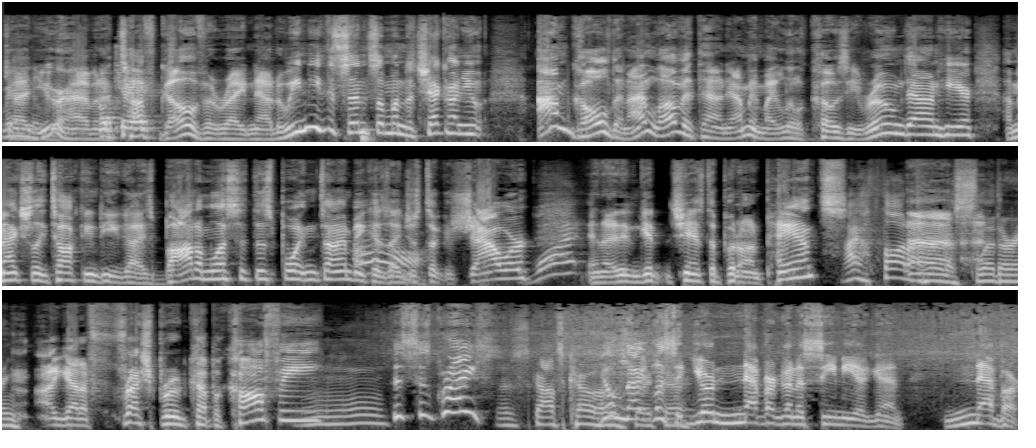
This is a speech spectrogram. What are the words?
God, you are having a tough go of it right now. Do we need to send someone to check on you? I'm golden. I love it down here. I'm in my little cozy room down here. I'm actually talking to you guys bottomless at this point in time because I just Oh. took a shower What? and I didn't get a chance to put on pants. I thought I heard Uh, a slithering. I got a fresh brewed cup of coffee. This is great. There's Scott's co-host. You'll ne- right listen. there. You're never gonna see me again. Never.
